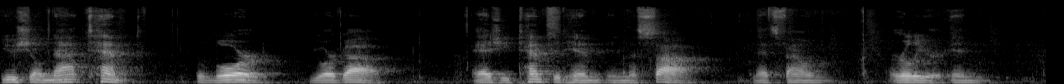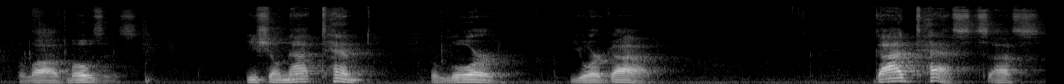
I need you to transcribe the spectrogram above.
You shall not tempt the Lord your God, as ye tempted him in Massah. And that's found earlier in the law of Moses. Ye shall not tempt the Lord your God. God tests us,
